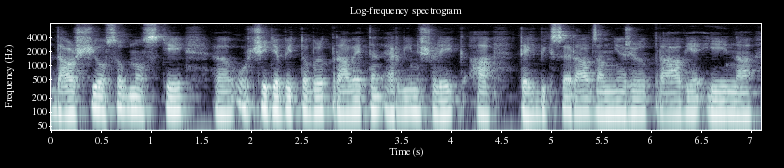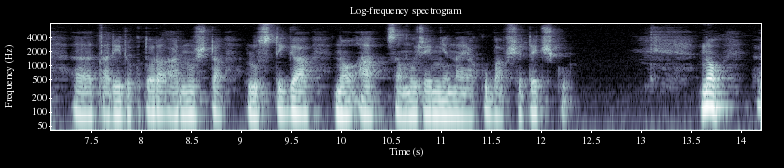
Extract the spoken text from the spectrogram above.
další osobnosti. Eh, určitě by to byl právě ten Erwin Schlick a teď bych se rád zaměřil právě i na eh, tady doktora Arnošta Lustiga, no a samozřejmě na Jakuba Všetečku. No, eh,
